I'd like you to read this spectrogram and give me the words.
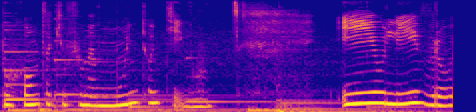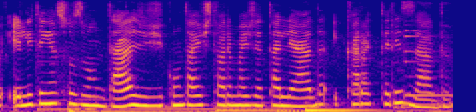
por conta que o filme é muito antigo. E o livro, ele tem as suas vantagens de contar a história mais detalhada e caracterizada.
